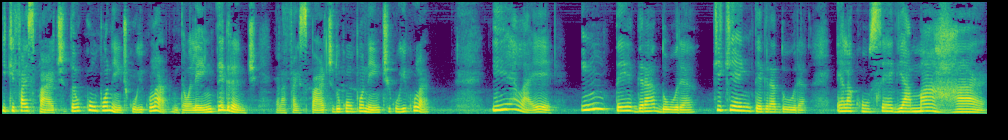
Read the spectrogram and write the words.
e que faz parte do componente curricular. Então ela é integrante, ela faz parte do componente curricular. E ela é integradora. O que, que é integradora? Ela consegue amarrar,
